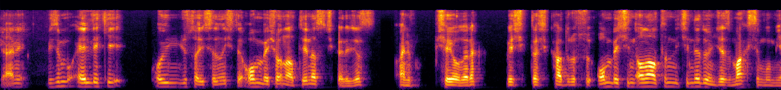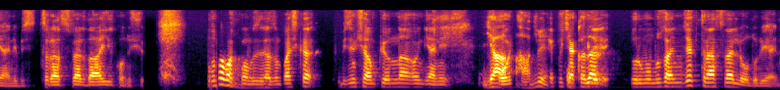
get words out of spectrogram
Yani bizim eldeki oyuncu sayısını işte 15-16'ya nasıl çıkaracağız? Hani şey olarak Beşiktaş kadrosu 15'in 16'nın içinde döneceğiz maksimum yani biz transfer dahil konuşuyoruz. Buna bakmamız lazım. Başka bizim şampiyonluğa yani ya abi yapacak o kadar durumumuz ancak transferle olur yani.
